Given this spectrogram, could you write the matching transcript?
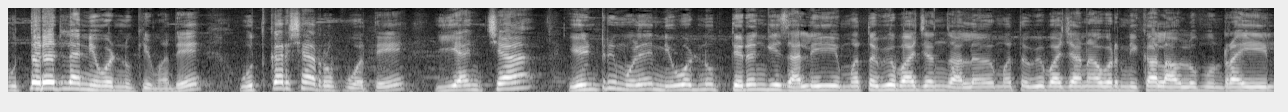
उत्तरेतल्या निवडणुकीमध्ये उत्कर्षा रुपवते. यांच्या एंट्रीमुळे निवडणूक तिरंगी झाली मतविभाजन झालं मतविभाजनावर निकाल अवलंबून राहील.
